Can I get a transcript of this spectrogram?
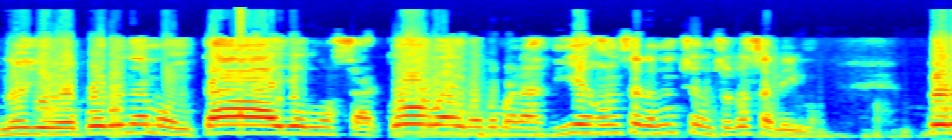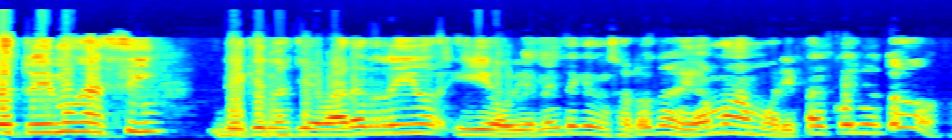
Nos llevó por una montaña, nos sacó, vaina, como a las 10, 11 de la noche nosotros salimos. Pero estuvimos así, de que nos llevara el río y obviamente que nosotros nos íbamos a morir para el coño todo.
